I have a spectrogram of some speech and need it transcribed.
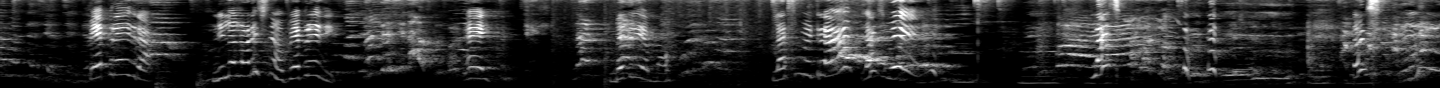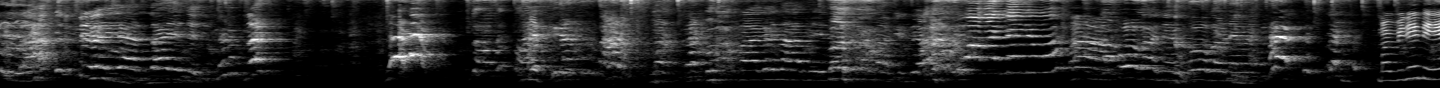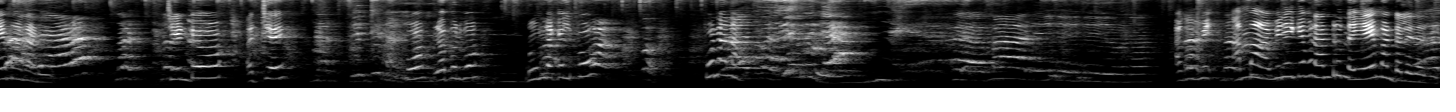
పేపర్ ఏదిరా? నీళ్ళలో పడేసినావు? పేపర్ ఏది? ఏయ్. బెదిరి అమ్మ. లక్ష్మి ఇట్రా లక్ష్మి. లక్ష్మి లక్ష్మి. మా ఏమన్నాడు చింటూ వచ్చాయి పో లోపల పో. రూమ్లోకి వెళ్ళిపో పో. అమ్మ వినయకేమని అంటుందా? ఏమంటలేదు అది.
